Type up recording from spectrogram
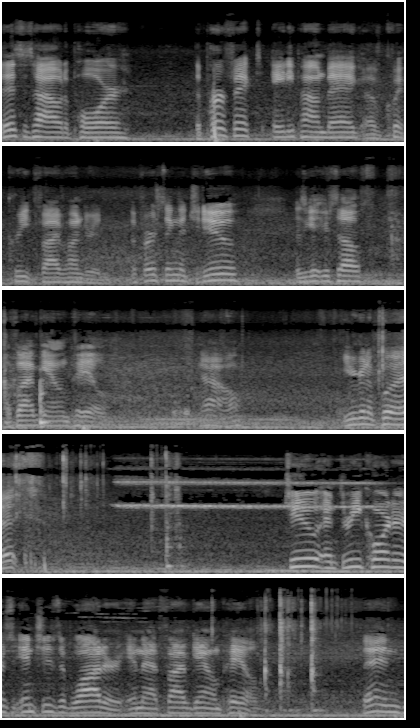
This is how to pour the perfect 80 pound bag of Quikrete 500. The first thing that you do is get yourself a five gallon pail. Now, you're gonna put two and three quarters inches of water in that five gallon pail. Then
